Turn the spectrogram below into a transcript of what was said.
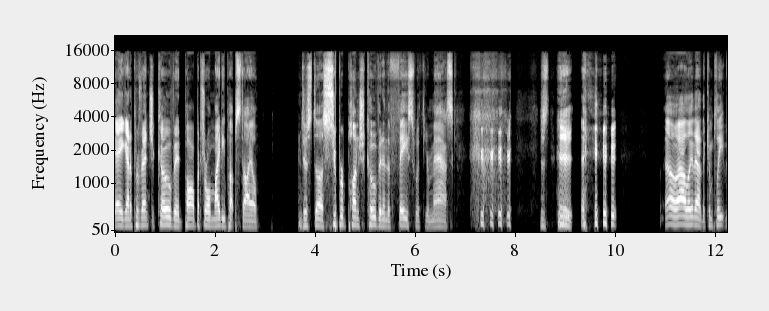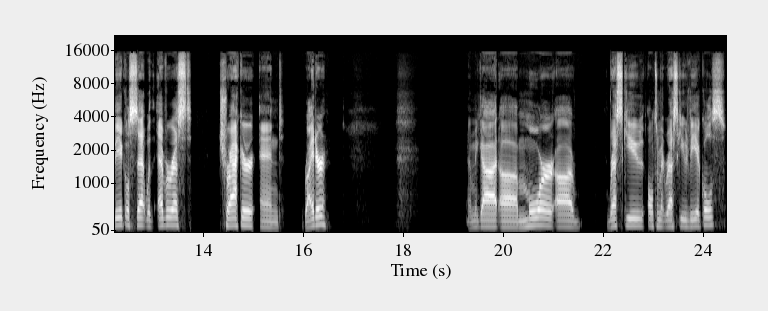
Yeah, you got to prevent your COVID, Paw Patrol Mighty Pup style. Just uh, super punch COVID in the face with your mask. Just oh wow, look at that. The complete vehicle set with Everest, tracker, and Ryder. And we got uh more uh rescue ultimate rescue vehicles.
